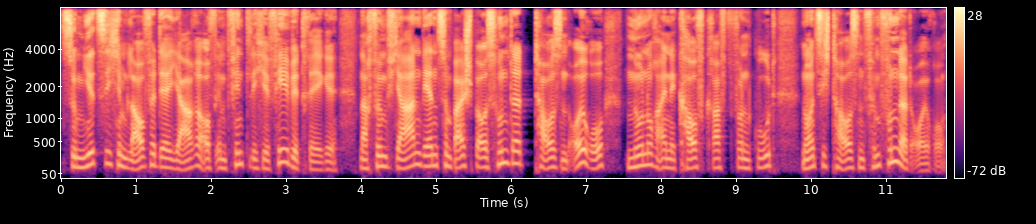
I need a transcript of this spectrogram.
summiert sich im Laufe der Jahre auf empfindliche Fehlbeträge. Nach fünf Jahren werden zum Beispiel aus 100.000 Euro nur noch eine Kaufkraft von gut 90.500 Euro.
